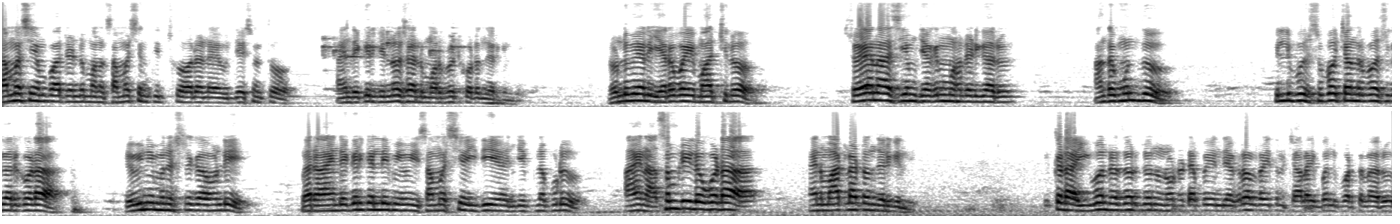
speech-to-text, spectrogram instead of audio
సమస్య ఇంపార్టెంట్ మన సమస్యను తీర్చుకోవాలనే ఉద్దేశంతో ఆయన దగ్గరికి ఎన్నోసార్లు మొరపెట్టుకోవడం జరిగింది. రెండు వేల ఇరవై మార్చిలో స్వయానా సీఎం జగన్మోహన్ రెడ్డి గారు అంతకుముందు పిల్లి సుభాష్ చంద్రబోస్ గారు కూడా రెవెన్యూ మినిస్టర్గా ఉండి మరి ఆయన దగ్గరికి వెళ్ళి మేము ఈ సమస్య ఇది అని చెప్పినప్పుడు ఆయన అసెంబ్లీలో కూడా ఆయన మాట్లాడటం జరిగింది. ఇక్కడ యువన్ రిజర్వ్ జోన్ నూట డెబ్బై ఎనిమిది ఎకరాల రైతులు చాలా ఇబ్బంది పడుతున్నారు.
